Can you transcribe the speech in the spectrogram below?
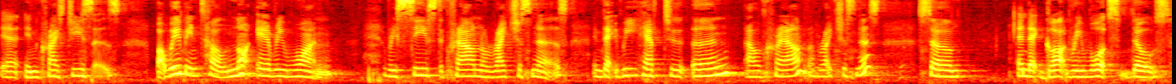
eh, in Christ Jesus, but we've been told not everyone receives the crown of righteousness, and that we have to earn our crown of righteousness. So, and that God rewards those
